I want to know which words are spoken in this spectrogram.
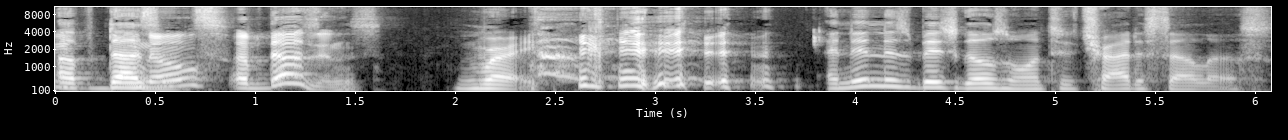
Of dozens. of dozens. right." And then this bitch goes on to try to sell us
